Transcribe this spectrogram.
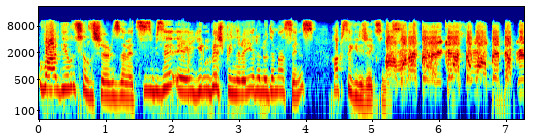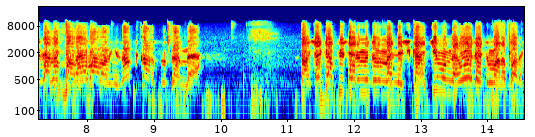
Vardiyalı çalışıyoruz evet. Siz bize e, 25 bin lira yarın ödemezseniz hapse gireceksiniz. Amına koyayım iki dakika muhabbet yapıyoruz hemen paraya bağlanıyoruz. Nasıl karısın sen be? Taşak yapıyor senin müdürün bende. Şikayetçiyim bundan. O ödesin bana parayı.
